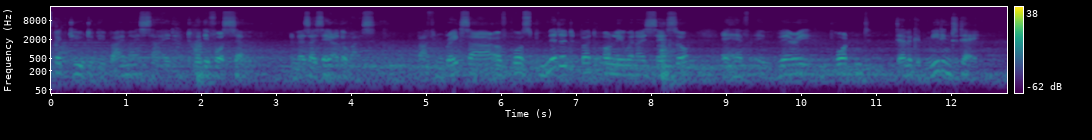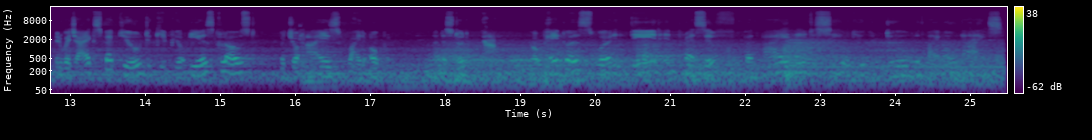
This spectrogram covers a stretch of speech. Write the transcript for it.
Expect you to be by my side 24 7, unless I say otherwise. Bathroom breaks are, of course, permitted, but only when I say so. I have a very important, delicate meeting today, in which I expect you to keep your ears closed, but your eyes wide open. Understood? Now, your papers were indeed impressive, but I need to see what you can do with my own eyes.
